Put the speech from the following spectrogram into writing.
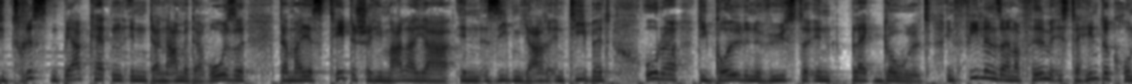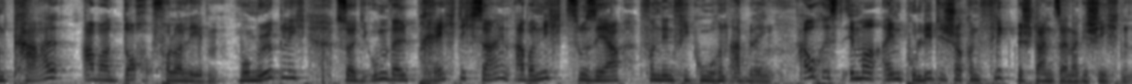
die tristen Bergketten in Der Name der Rose, der majestätische Himalaya in Sieben Jahre in Tibet oder die goldene Wüste in Black Gold. In vielen seiner Filme ist der Hintergrund kahl, aber doch voller Leben. Womöglich soll die Umwelt prächtig sein, aber nicht zu sehr von den Figuren ablenken. Auch ist immer ein politischer Konfliktbestand seiner Geschichten.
